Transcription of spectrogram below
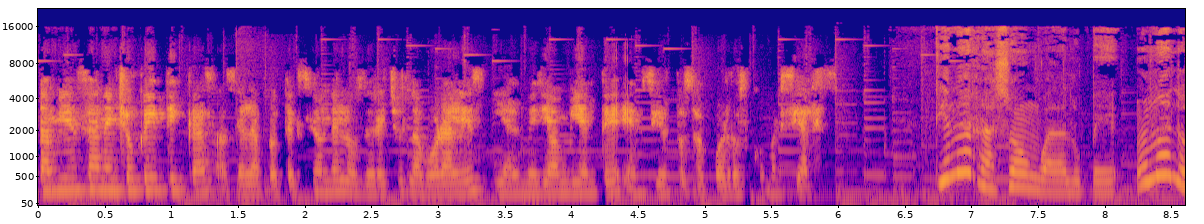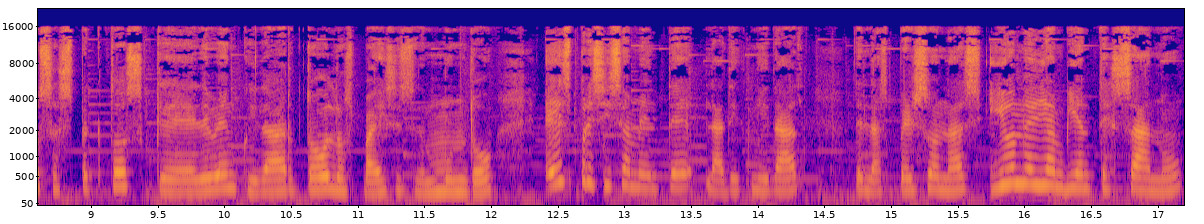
También se han hecho críticas hacia la protección de los derechos laborales y al medio ambiente en ciertos acuerdos comerciales. Tienes razón, Guadalupe. Uno de los aspectos que deben cuidar todos los países del mundo es precisamente la dignidad de las personas y un medio ambiente sano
